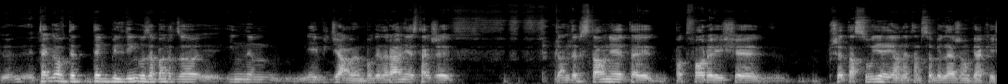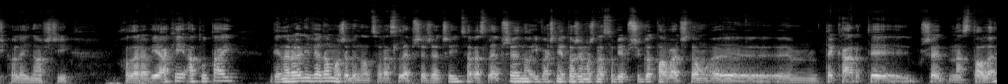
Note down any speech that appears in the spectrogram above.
y, tego w de- deck buildingu za bardzo innym nie widziałem, bo generalnie jest tak, że w, w Thunderstone te potwory się przetasuje i one tam sobie leżą w jakiejś kolejności. Cholera wie jakiej, a tutaj generalnie wiadomo, że będą coraz lepsze rzeczy i coraz lepsze, no i właśnie to, że można sobie przygotować tą, y, y, te karty przed, na stole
